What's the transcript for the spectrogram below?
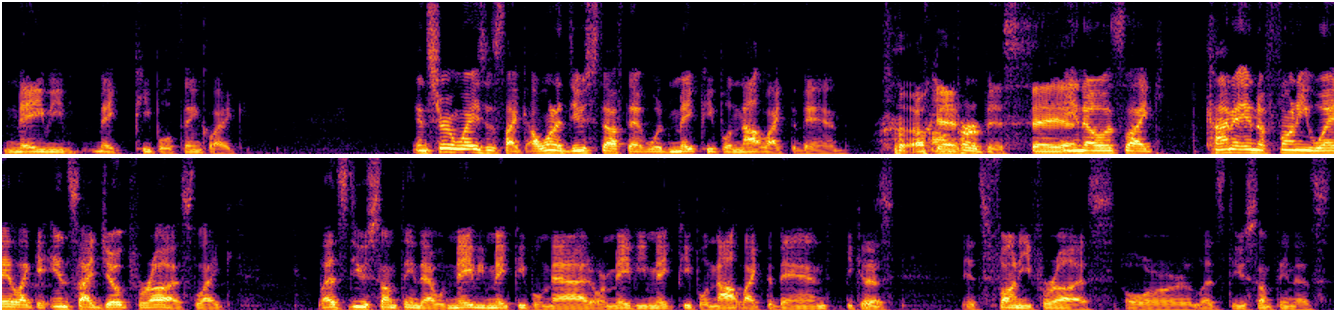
maybe make people think like in certain ways it's like I want to do stuff that would make people not like the band okay. on purpose. Yeah, yeah. You know, it's like kind of in a funny way, like an inside joke for us. Like, let's do something that would maybe make people mad or maybe make people not like the band because it's funny for us. Or let's do something that's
